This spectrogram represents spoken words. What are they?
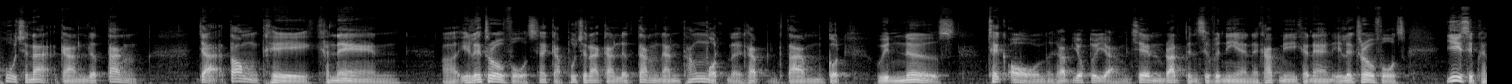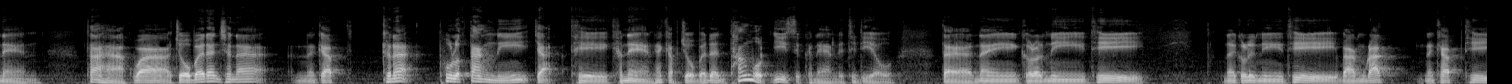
ผู้ชนะการเลือกตั้ง จะต้องเทคะแนน electoral votes ให้กับผู้ชนะการเลือกตั้งนั้นทั้งหมดนะครับตามกฎ winners take all นะครับยกตัวอย่างเช่นรัฐเพนซิลเวเนียนะครับมีคะแนน electoral votes 20 คะแนน ถ้าหากว่าโจไบเดนชนะนะครับคณะผู้เลือกตั้งนี้จะเทคะแนนให้กับโจไบเดนทั้งหมด 20 คะแนนเลยทีเดียว แต่ในกรณีที่ ในกรณีที่บางรัฐนะครับที่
